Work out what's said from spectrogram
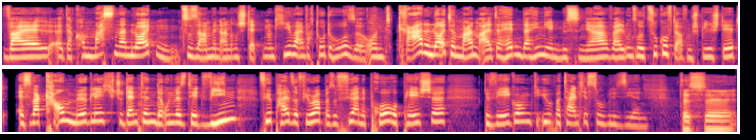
Weil äh, da kommen Massen an Leuten zusammen in anderen Städten und hier war einfach tote Hose. Und gerade Leute in meinem Alter hätten da hingehen müssen, ja, weil unsere Zukunft auf dem Spiel steht. Es war kaum möglich, Studentin der Universität Wien für Pulse of Europe, also für eine proeuropäische Bewegung, die überparteilich ist, zu mobilisieren. Das äh,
